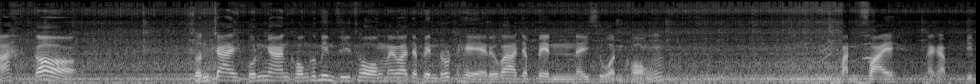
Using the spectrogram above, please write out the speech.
อะก็สนใจผลงานของขมิ้นสีทองไม่ว่าจะเป็นรถแห่หรือว่าจะเป็นในส่วนของปั่นไฟนะครับ ติด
